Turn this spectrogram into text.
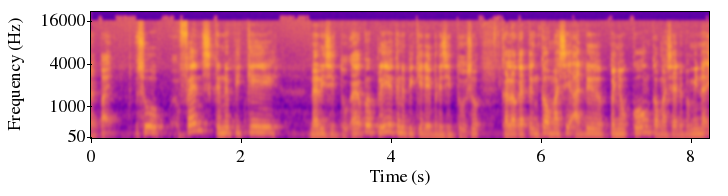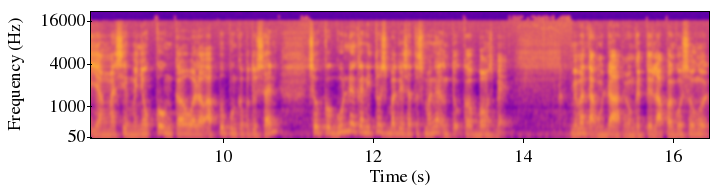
dapat. So fans kena fikir dari situ. Eh, apa player kena fikir daripada situ. So kalau kata engkau masih ada penyokong, kau masih ada peminat yang masih menyokong kau walau apa pun keputusan, so kau gunakan itu sebagai satu semangat untuk kau bounce back. Memang tak mudah Orang kata 8-0 kot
